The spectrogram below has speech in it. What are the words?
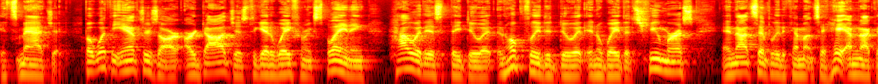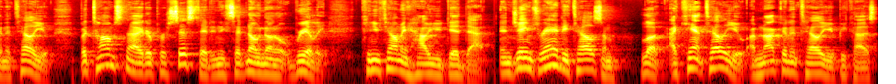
it's magic. But what the answers are are dodges to get away from explaining how it is that they do it, and hopefully to do it in a way that's humorous and not simply to come out and say, hey, I'm not going to tell you. But Tom Snyder persisted and he said, no, no, no, really. Can you tell me how you did that? And James Randi tells him, Look, I can't tell you. I'm not going to tell you because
